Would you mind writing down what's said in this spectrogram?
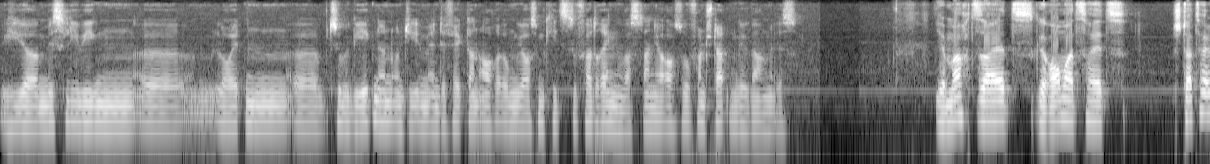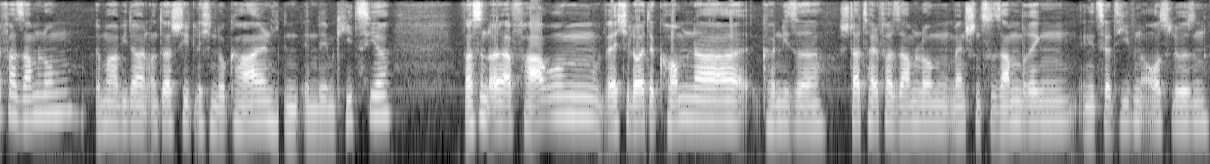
hier missliebigen äh, Leuten äh, zu begegnen und die im Endeffekt dann auch irgendwie aus dem Kiez zu verdrängen, was dann ja auch so vonstatten gegangen ist. Ihr macht seit geraumer Zeit Stadtteilversammlungen, immer wieder in unterschiedlichen Lokalen in, in dem Kiez hier. Was sind eure Erfahrungen? Welche Leute kommen da? Können diese Stadtteilversammlungen Menschen zusammenbringen, Initiativen auslösen?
